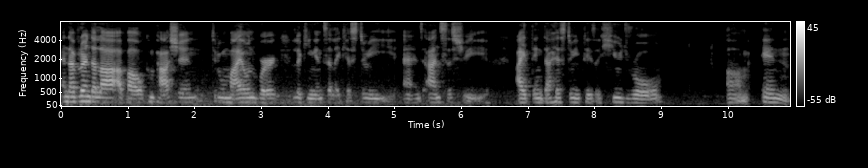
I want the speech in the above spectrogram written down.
and I've learned a lot about compassion through my own work, looking into like history and ancestry. I think that history plays a huge role um, in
